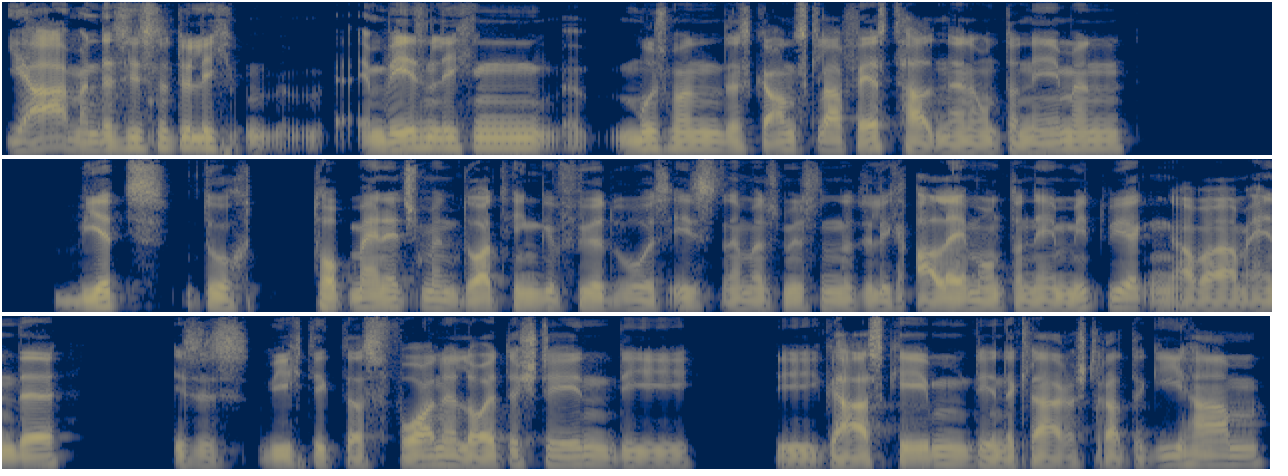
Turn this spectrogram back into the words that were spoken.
Ja, man, das ist natürlich im Wesentlichen muss man das ganz klar festhalten. Ein Unternehmen wird durch Top-Management dorthin geführt, wo es ist. Ne? Es müssen natürlich alle im Unternehmen mitwirken, aber am Ende ist es wichtig, dass vorne Leute stehen, die, die Gas geben, die eine klare Strategie haben,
